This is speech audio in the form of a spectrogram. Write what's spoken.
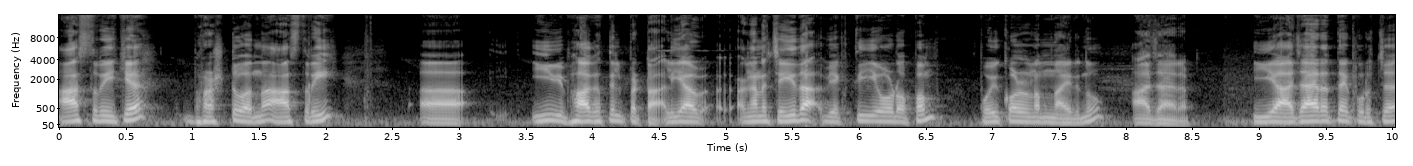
ആ സ്ത്രീക്ക് ഭ്രഷ്ട് വന്ന് ആ സ്ത്രീ ഈ വിഭാഗത്തിൽപ്പെട്ട അല്ലെങ്കിൽ അങ്ങനെ ചെയ്ത വ്യക്തിയോടൊപ്പം പോയിക്കൊള്ളണം എന്നായിരുന്നു ആചാരം. ഈ ആചാരത്തെക്കുറിച്ച്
